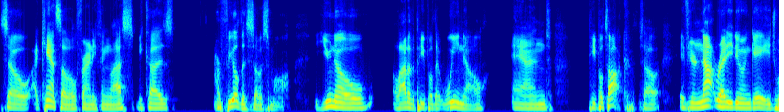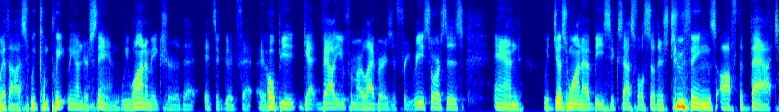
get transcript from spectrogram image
So I can't settle for anything less because our field is so small. You know a lot of the people that we know and people talk. So if you're not ready to engage with us, we completely understand. We want to make sure that it's a good fit. I hope you get value from our libraries of free resources and we just want to be successful. So there's two things off the bat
